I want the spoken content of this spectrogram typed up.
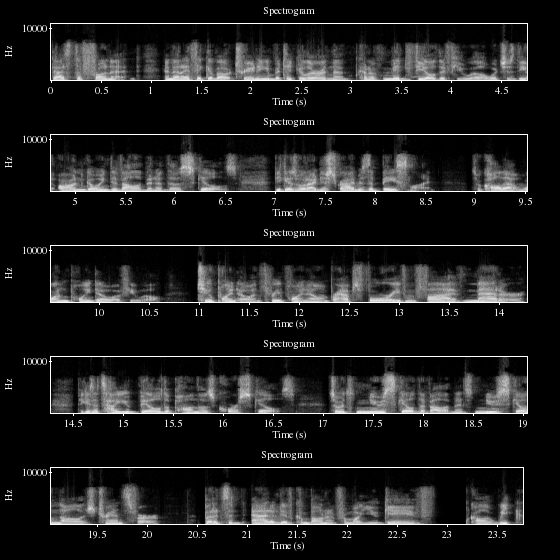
That's the front end. And then I think about training in particular in the kind of midfield, if you will, which is the ongoing development of those skills. Because what I described is a baseline. So call that 1.0, if you will. 2.0 and 3.0 and perhaps 4 or even 5 matter because that's how you build upon those core skills. So it's new skill development, it's new skill knowledge transfer, but it's an additive component from what you gave, call it week,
